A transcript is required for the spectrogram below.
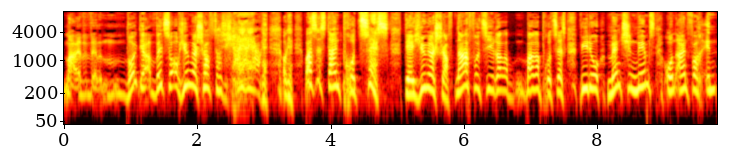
wollt ihr, willst du auch Jüngerschaft? Ja, ja, ja, okay, okay. Was ist dein Prozess der Jüngerschaft? Nachvollziehbarer Prozess, wie du Menschen nimmst und einfach in,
